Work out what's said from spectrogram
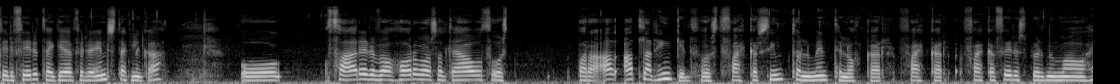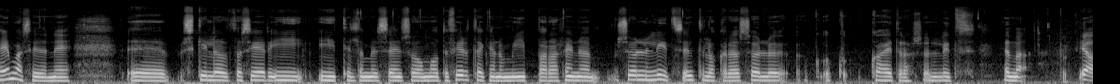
fyrir fyrirtæki eða fyrir einstaklinga. Og þar erum við að horfa svolítið á veist bara all, allan hringin, þú veist, fækkar símtölum inn til okkar, fækkar, fækkar fyrirspurnum á heimasíðinni, eh, skilur þetta sér í, í til dæmis eins og móti fyrirtækjanum í bara hreinum sölu lýts inn til okkar eða sölu, hvað heitir það, sölu lýts, hérna, Já,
